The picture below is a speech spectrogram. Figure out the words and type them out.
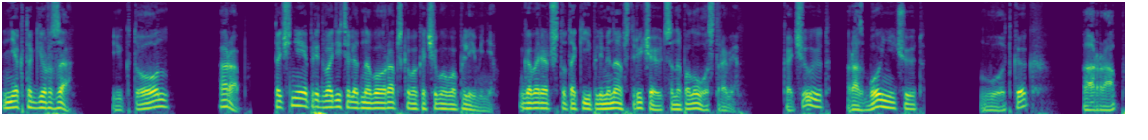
Некто Гюрза. И кто он? Араб. Точнее, предводитель одного арабского кочевого племени. Говорят, что такие племена встречаются на полуострове. Кочуют, разбойничают, «Вот как? Араб?»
